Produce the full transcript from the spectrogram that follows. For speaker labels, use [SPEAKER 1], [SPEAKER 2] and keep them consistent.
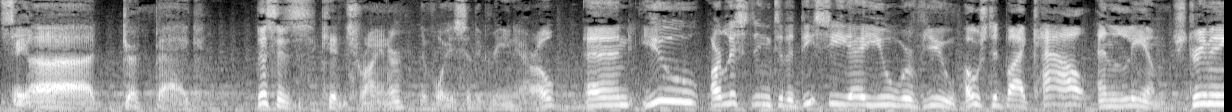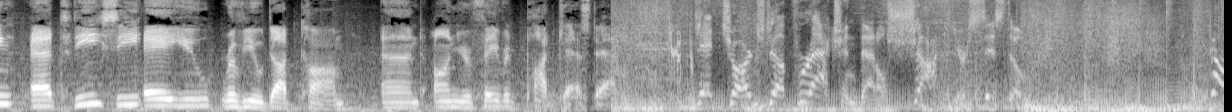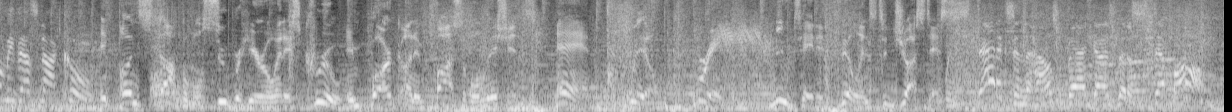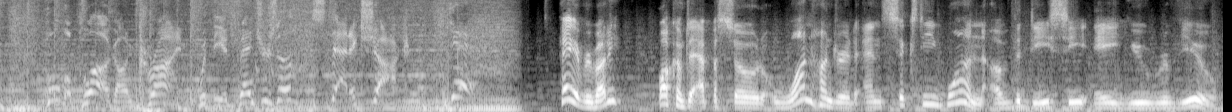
[SPEAKER 1] Say, uh, dirtbag. This is Kin Shriner, the voice of the Green Arrow, and you are listening to the DCAU Review, hosted by Cal and Liam, streaming at DCAUReview.com and on your favorite podcast app.
[SPEAKER 2] Get charged up for action that'll shock your system.
[SPEAKER 3] Tell me that's not cool.
[SPEAKER 2] An unstoppable superhero and his crew embark on impossible missions and will bring mutated villains to justice.
[SPEAKER 3] When Static's in the house, bad guys better step off.
[SPEAKER 2] Pull the plug on crime with the adventures of Static Shock. Yeah!
[SPEAKER 4] Hey, everybody. Welcome to episode 161 of the DCAU Review.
